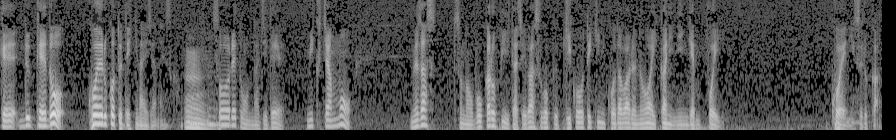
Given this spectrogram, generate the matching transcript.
けるけど超えることできないじゃないですか、うん。うんそれと同じでミクちゃんも目指すそのボーカロ P たちがすごく技巧的にこだわるのはいかに人間っぽい声にするかっ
